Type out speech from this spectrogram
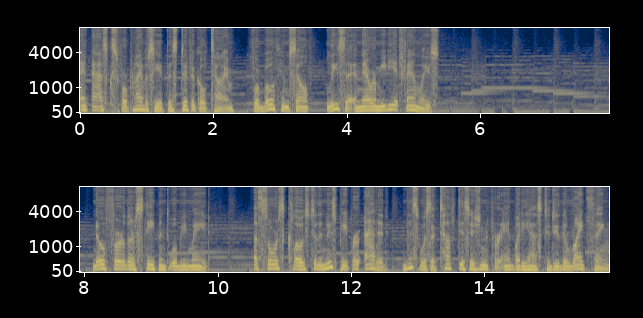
And asks for privacy at this difficult time, for both himself, Lisa and their immediate families. No further statement will be made. A source close to the newspaper added, this was a tough decision for Ant but he has to do the right thing.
